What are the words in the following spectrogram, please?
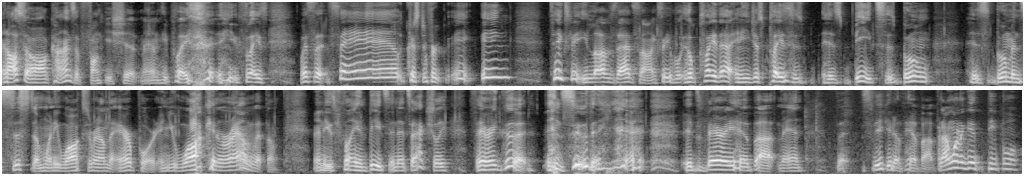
and also all kinds of funky shit, man. He plays he plays what's that? Sail Christopher takes me. He loves that song, so he'll play that, and he just plays his his beats, his boom, his booming system when he walks around the airport, and you're walking around with him, and he's playing beats, and it's actually very good and soothing. it's very hip hop, man. But speaking of hip hop, but I want to get people.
